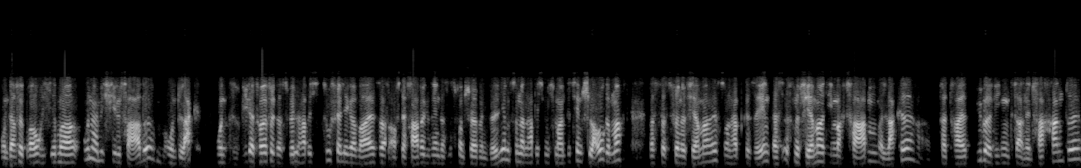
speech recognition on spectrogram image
Und dafür brauche ich immer unheimlich viel Farbe und Lack. Und wie der Teufel das will, habe ich zufälligerweise auf der Farbe gesehen, das ist von Sherwin Williams. Und dann habe ich mich mal ein bisschen schlau gemacht, was das für eine Firma ist und habe gesehen, das ist eine Firma, die macht Farben, Lacke, vertreibt überwiegend an den Fachhandel,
